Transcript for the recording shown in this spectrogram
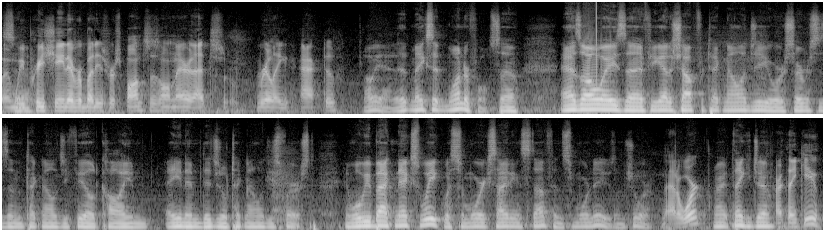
and we appreciate everybody's responses on there. That's really active. Oh yeah, it makes it wonderful. So, as always, uh, if you got a shop for technology or services in the technology field, call A and M Digital Technologies first. And we'll be back next week with some more exciting stuff and some more news. I'm sure. That'll work. All right, thank you, Joe. All right, thank you.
